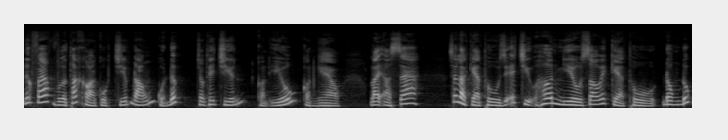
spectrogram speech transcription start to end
Nước Pháp vừa thoát khỏi cuộc chiếm đóng của Đức trong thế chiến, còn yếu, còn nghèo, lại ở xa, sẽ là kẻ thù dễ chịu hơn nhiều so với kẻ thù đông đúc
